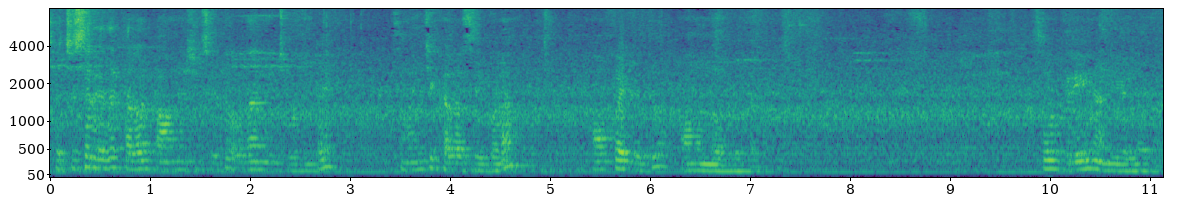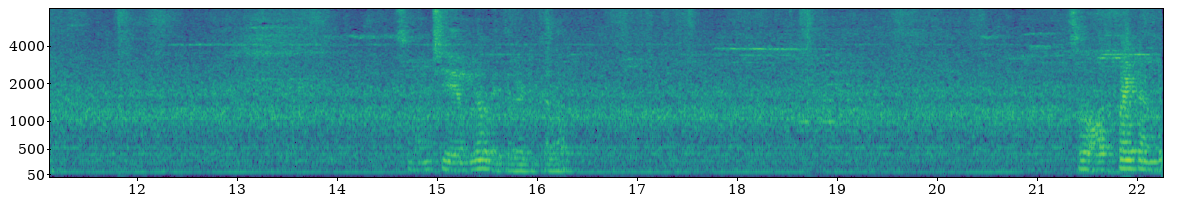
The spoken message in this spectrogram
so వచ్చేసరి కదా కలర్ కాంబినేషన్స్ అయితే ఉదాహరణ నుంచి ఉంటాయి. సో మంచి కలర్స్ ఇవి కూడా. ఆఫ్ వైట్ విత్ ఆనంద blue colour so green and yellow colour so మంచి yellow with red colour so off white and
